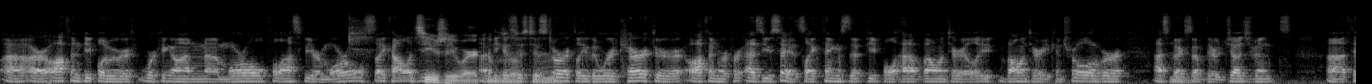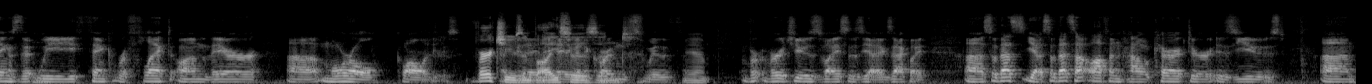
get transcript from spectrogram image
uh, are often people who are working on uh, moral philosophy or moral psychology. It's usually where it Uh, because just historically, the word character often refer, as you say, it's like things that people have voluntarily voluntary control over, aspects Mm. of their judgment, uh, things that we think reflect on their uh, moral qualities, virtues and they behave in vices and with yeah. vir- virtues, vices. Yeah, exactly. Uh, so that's yeah. So that's how, often how character is used. Um,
